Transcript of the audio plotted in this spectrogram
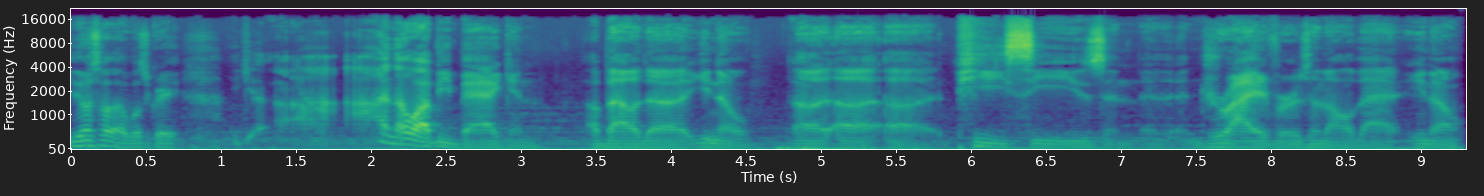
You know what I saw that was great. I, I know I'd be bagging about uh you know uh uh, uh PCs and, and, and drivers and all that you know.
